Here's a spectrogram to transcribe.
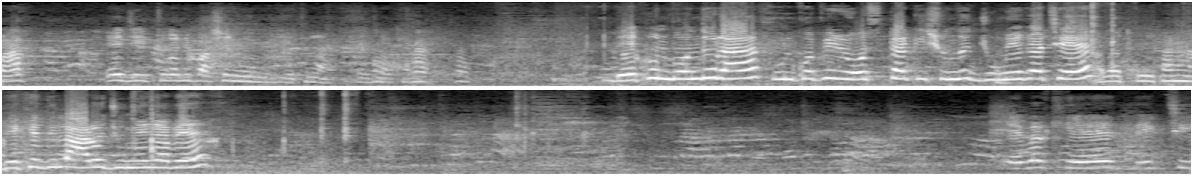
ভাত এই যে একটুখানি পাশে নুন দিয়েছিলাম এই যে এখানে। দেখুন বন্ধুরা ফুলকপির রোস্টটা কি সুন্দর জমে গেছে। রেখে দিলে আরও জমে যাবে। এবার খেয়ে দেখছি।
